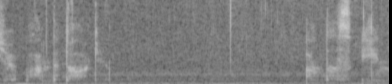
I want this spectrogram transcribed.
djupa andetag. Andas in.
